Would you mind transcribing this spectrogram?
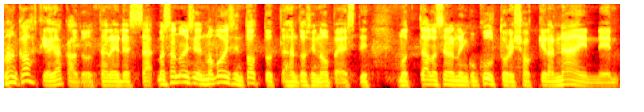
Mä oon kahtia jakautunut tämän edessä. Mä sanoisin, että mä voisin tottua tähän tosi nopeasti, mutta tällaisena niin kuin kulttuurishokkina näin, niin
